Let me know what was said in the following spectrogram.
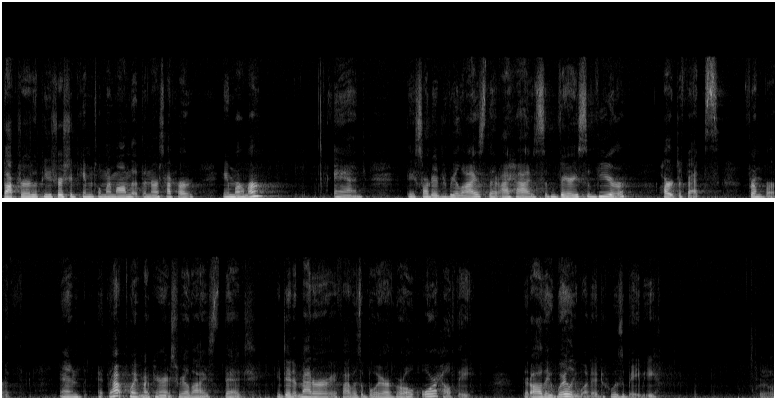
doctor, the pediatrician, came and told my mom that the nurse had heard a murmur. And they started to realize that I had some very severe heart defects from birth. And at that point, my parents realized that it didn't matter if I was a boy or a girl or healthy, that all they really wanted was a baby. Yeah.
